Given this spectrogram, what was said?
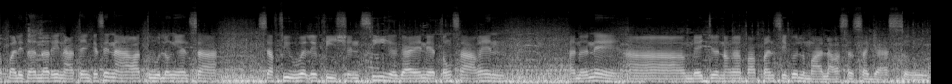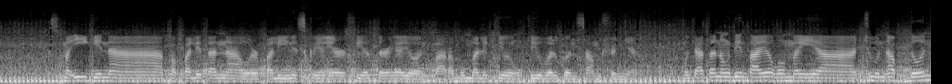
papalitan na rin natin kasi nakakatulong yan sa sa fuel efficiency kagaya nitong sa akin. Ano na eh ah, medyo napapansin ko lumalakas na sa gas. So mas maigi na papalitan na or palinis ko yung air filter ngayon para bumalik yung fuel consumption niya. Magtatanong din tayo kung may ah, tune up doon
